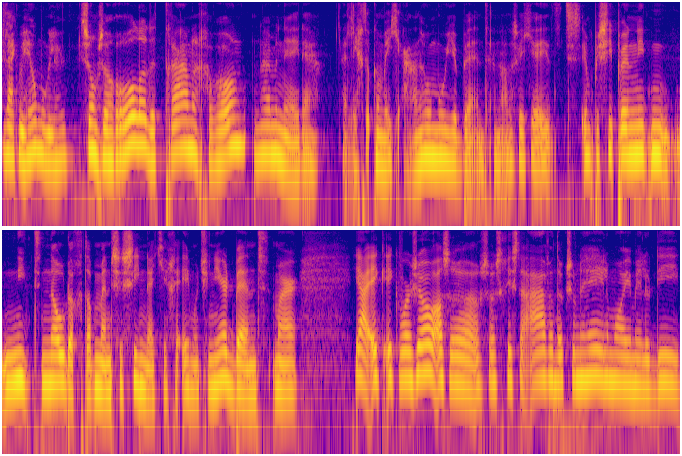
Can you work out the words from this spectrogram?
Lijkt me heel moeilijk. Soms dan rollen de tranen gewoon naar beneden. Het ligt ook een beetje aan hoe moe je bent en alles. Weet je, het is in principe niet, niet nodig dat mensen zien dat je geëmotioneerd bent. Maar ja, ik, ik word zo, als er, zoals gisteravond, ook zo'n hele mooie melodie.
